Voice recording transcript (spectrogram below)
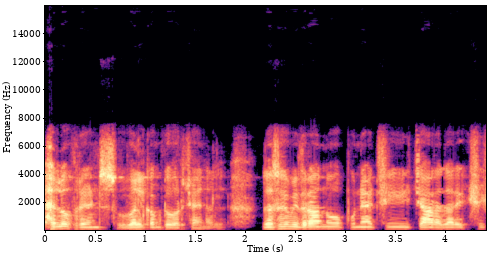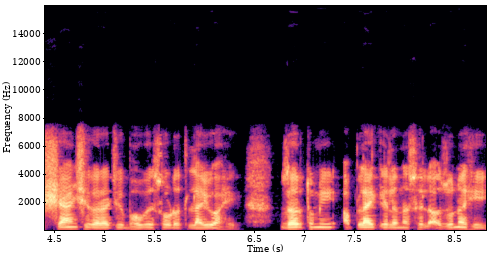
Hello friends welcome to our channel जसं की मित्रांनो पुण्याची चार हजार एकशे शहाऐंशी घराची भव्य सोडत लाईव्ह आहे. जर तुम्ही अप्लाय केलं नसेल अजूनही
